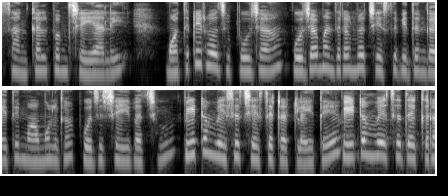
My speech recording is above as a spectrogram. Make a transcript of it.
సంకల్పం చేయాలి. మొదటి రోజు పూజ పూజా మందిరంలో చేసే విధంగా అయితే మామూలుగా పూజ చేయవచ్చు. పీఠం వేసి చేసేటట్లయితే పీఠం వేసే దగ్గర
